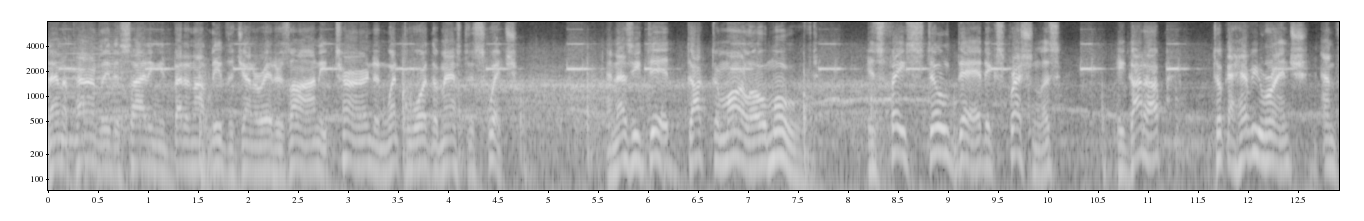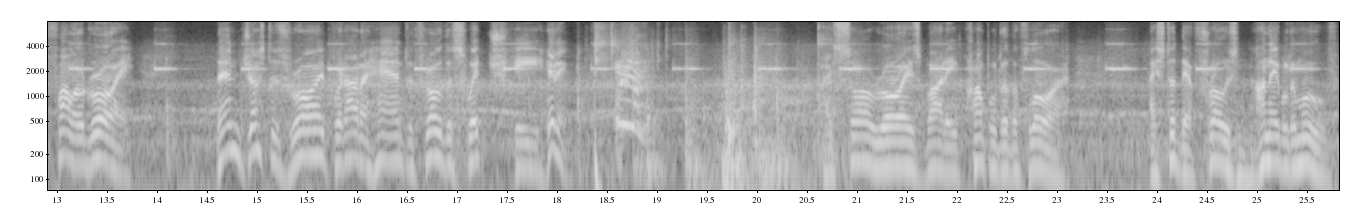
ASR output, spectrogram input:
Then, apparently deciding he'd better not leave the generators on, he turned and went toward the master switch. And as he did, Dr. Marlowe moved. His face still dead, expressionless. He got up, took a heavy wrench, and followed Roy. Then, just as Roy put out a hand to throw the switch, he hit him. I saw Roy's body crumple to the floor. I stood there frozen, unable to move.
